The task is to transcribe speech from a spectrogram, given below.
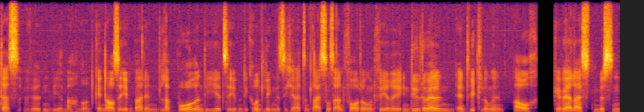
Das würden wir machen. Und genauso eben bei den Laboren, die jetzt eben die grundlegende Sicherheits- und Leistungsanforderungen für ihre individuellen Entwicklungen auch gewährleisten müssen,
